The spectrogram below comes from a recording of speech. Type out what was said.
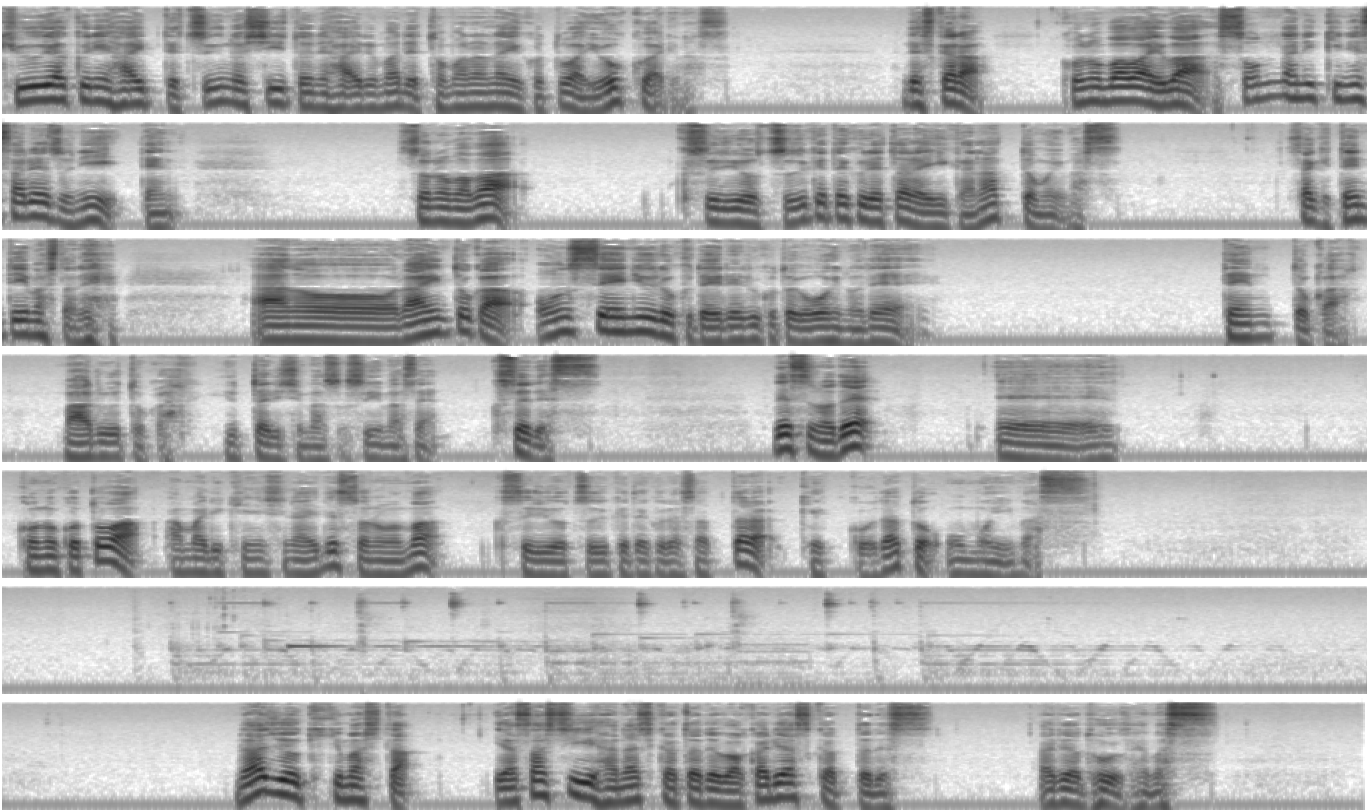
休薬に入って次のシートに入るまで止まらないことはよくあります。ですから、この場合はそんなに気にされずに、そのまま薬を続けてくれたらいいかなって思います。さっき点って言いましたね。あの、LINE とか音声入力で入れることが多いので、点とか丸とか言ったりします。すいません。癖です。ですので、えー、このことはあまり気にしないでそのまま薬を続けてくださったら結構だと思います。ラジオ聞きました。優しい話し方で分かりやすかったです。ありがとうございます。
